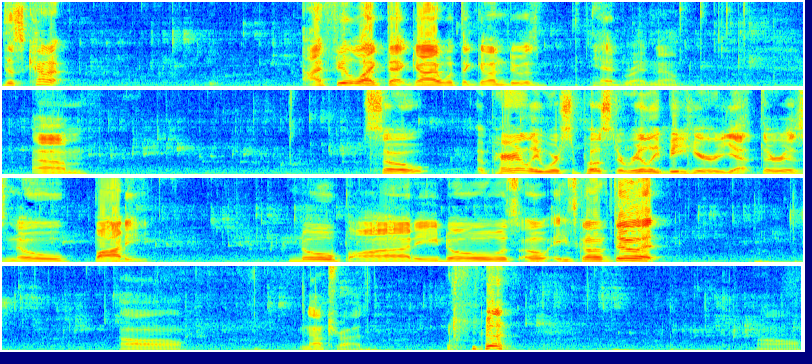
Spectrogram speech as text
this kind of I feel like that guy with the gun to his head right now. Um so apparently we're supposed to really be here yet there is no body. Nobody knows. Oh, he's to do it. Oh. Now try it. oh.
